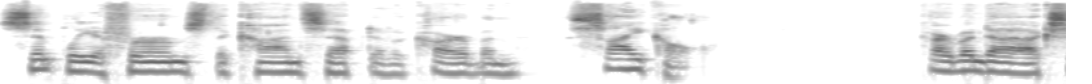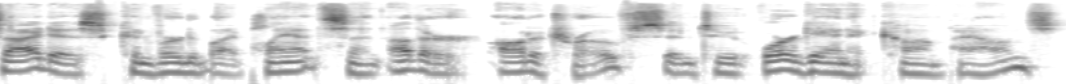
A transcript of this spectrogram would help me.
simply affirms the concept of a carbon cycle. Carbon dioxide is converted by plants and other autotrophs into organic compounds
